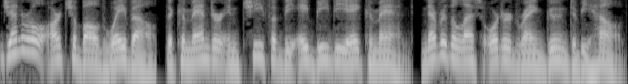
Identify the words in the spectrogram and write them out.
General Archibald Wavell, the commander-in-chief of the ABDA Command, nevertheless ordered Rangoon to be held.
